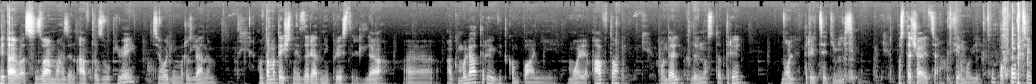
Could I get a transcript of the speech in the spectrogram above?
Вітаю вас! З вами магазин «Автозвук.UA». Сьогодні ми розглянемо автоматичний зарядний пристрій для е, акумуляторів від компанії Моє Авто модель 93038. Постачається в фірмовій упаковці.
